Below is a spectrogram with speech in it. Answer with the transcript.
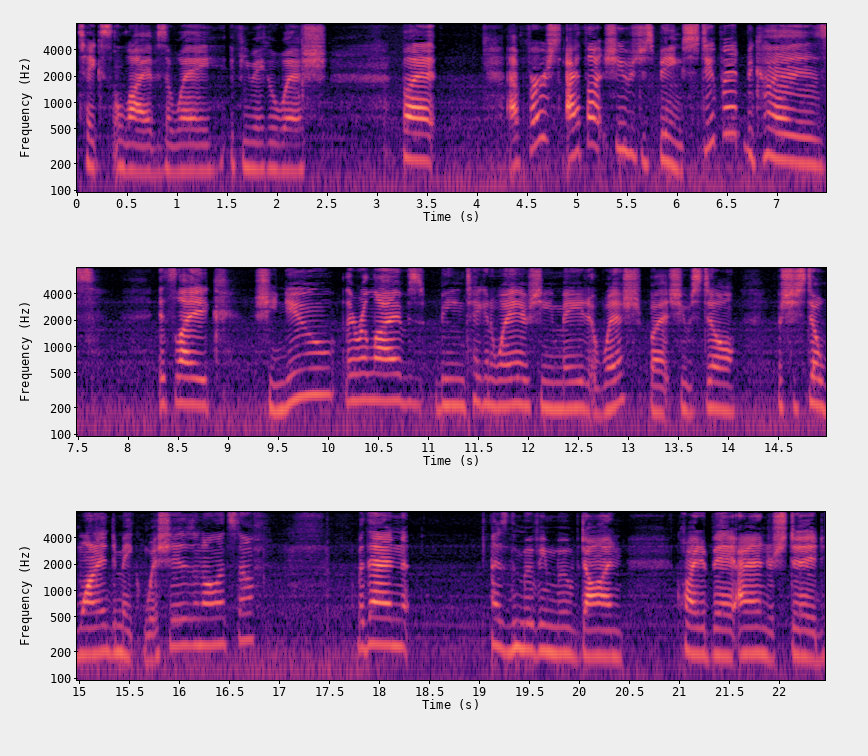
takes lives away if you make a wish. But at first, I thought she was just being stupid because it's like she knew there were lives being taken away if she made a wish, but she was still, but she still wanted to make wishes and all that stuff. But then, as the movie moved on quite a bit, I understood,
